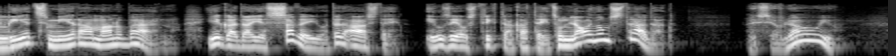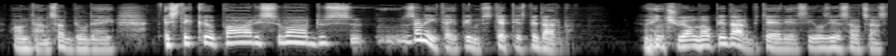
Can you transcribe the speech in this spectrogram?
liec mierā manu bērnu, iegādājies savējo, tad ārstē. Ilzi jau striktāk atteica un ļauj mums strādāt. Es jau ļauju, Antāns atbildēja. Es tik pāris vārdus zanītēju pirms ķerties pie darba. Viņš vēl nav pie darba ķēries, Ilzi iesaucās.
